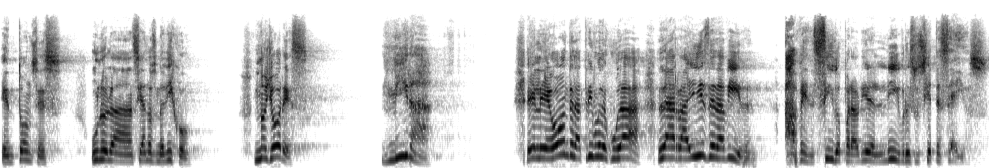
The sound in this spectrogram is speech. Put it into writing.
entonces uno de los ancianos me dijo, no llores. Mira, el león de la tribu de Judá, la raíz de David, ha vencido para abrir el libro y sus siete sellos.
